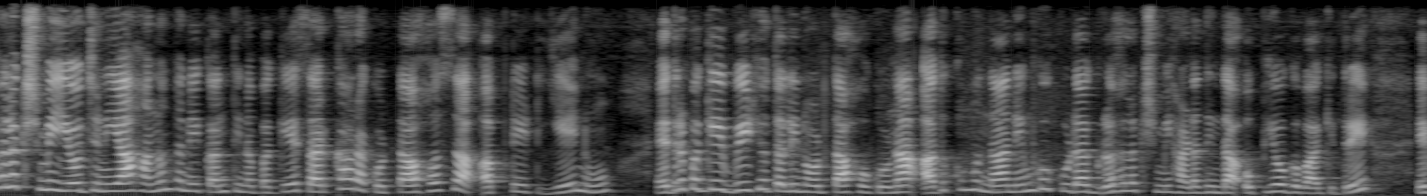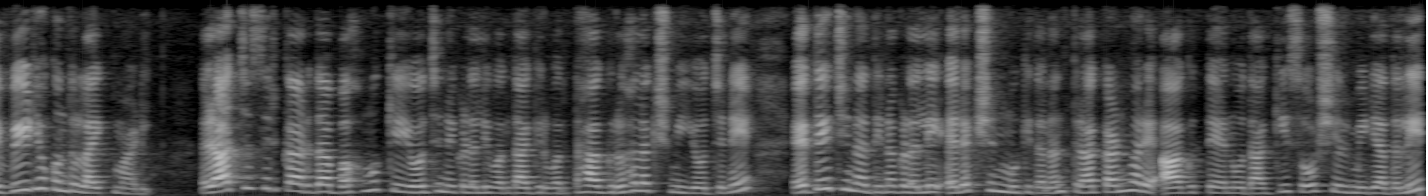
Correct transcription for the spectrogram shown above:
ಗೃಹಲಕ್ಷ್ಮಿ ಯೋಜನೆಯ ಹನ್ನೊಂದನೇ ಕಂತಿನ ಬಗ್ಗೆ ಸರ್ಕಾರ ಕೊಟ್ಟ ಹೊಸ ಅಪ್ಡೇಟ್ ಏನು? ಇದರ ಬಗ್ಗೆ ವಿಡಿಯೋದಲ್ಲಿ ನೋಡ್ತಾ ಹೋಗೋಣ. ಅದಕ್ಕೂ ಮುನ್ನ ನಿಮಗೂ ಕೂಡ ಗೃಹಲಕ್ಷ್ಮಿ ಹಣದಿಂದ ಉಪಯೋಗವಾಗಿದ್ದರೆ ಈ ವಿಡಿಯೋಗೊಂದು ಲೈಕ್ ಮಾಡಿ. ರಾಜ್ಯ ಸರ್ಕಾರದ ಬಹುಮುಖ್ಯ ಯೋಜನೆಗಳಲ್ಲಿ ಒಂದಾಗಿರುವಂತಹ ಗೃಹಲಕ್ಷ್ಮಿ ಯೋಜನೆ ಇತ್ತೀಚಿನ ದಿನಗಳಲ್ಲಿ ಎಲೆಕ್ಷನ್ ಮುಗಿದ ನಂತರ ಕಣ್ಮರೆ ಆಗುತ್ತೆ ಅನ್ನೋದಾಗಿ ಸೋಷಿಯಲ್ ಮೀಡಿಯಾದಲ್ಲಿ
